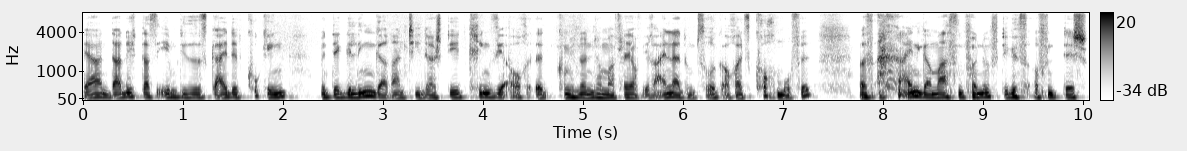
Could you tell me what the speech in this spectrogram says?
Ja, dadurch, dass eben dieses Guided Cooking mit der Gelinggarantie da steht, kriegen Sie auch, äh, komme ich noch nicht nochmal vielleicht auf Ihre Einleitung zurück, auch als Kochmuffel, was einigermaßen Vernünftiges auf den Tisch.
